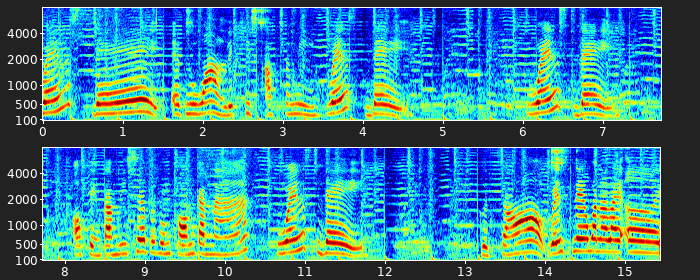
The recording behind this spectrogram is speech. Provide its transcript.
Wednesday everyone repeat after me Wednesday Wednesday ออกเสียงตามที่เชื่อไปพร้อมๆกันนะ Wednesday Good job Wednesday วันอะไรเอ่ย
